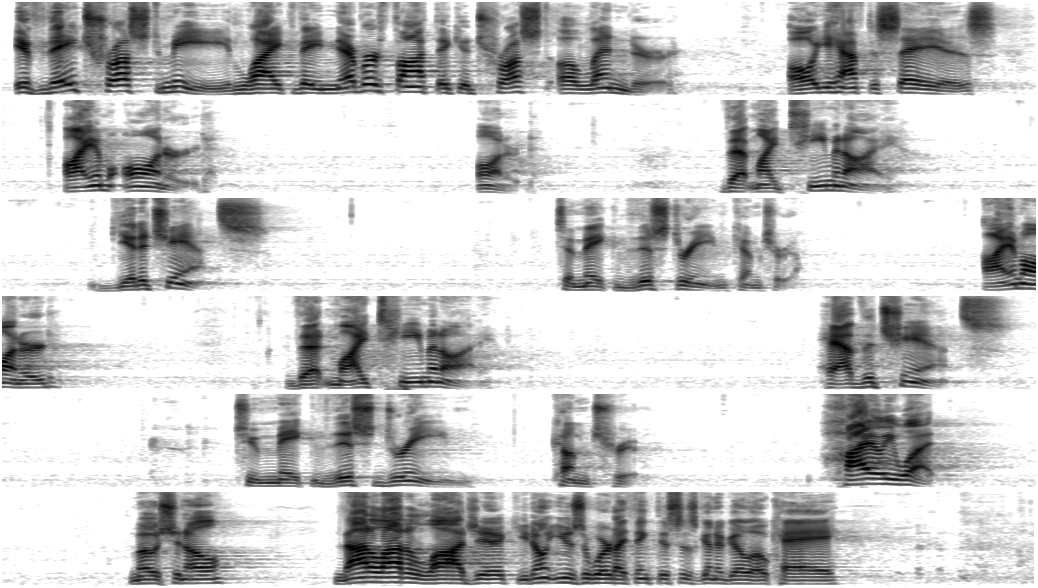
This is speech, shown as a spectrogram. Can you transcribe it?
if they trust me like they never thought they could trust a lender, all you have to say is, I am honored, honored that my team and I get a chance to make this dream come true. I am honored that my team and I have the chance to make this dream come true. Highly what? Emotional. Not a lot of logic. You don't use the word, I think this is going to go okay.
